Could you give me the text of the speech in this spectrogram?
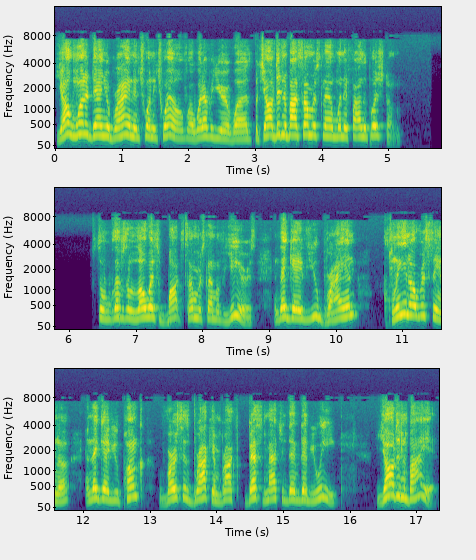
y'all wanted Daniel Bryan in 2012 or whatever year it was, but y'all didn't buy SummerSlam when they finally pushed him. So that was the lowest bought SummerSlam of years. And they gave you Bryan clean over Cena, and they gave you Punk versus Brock and Brock's best match in WWE. Y'all didn't buy it.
